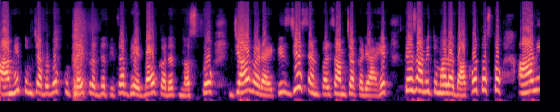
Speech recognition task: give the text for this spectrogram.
आम्ही तुमच्या बरोबर कुठल्याही पद्धतीचा भेदभाव करत नसतो. ज्या व्हरायटीज जे सॅम्पल्स आमच्याकडे आहेत तेच आम्ही तुम्हाला दाखवत असतो. आणि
